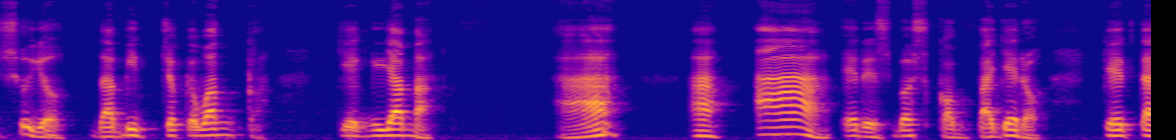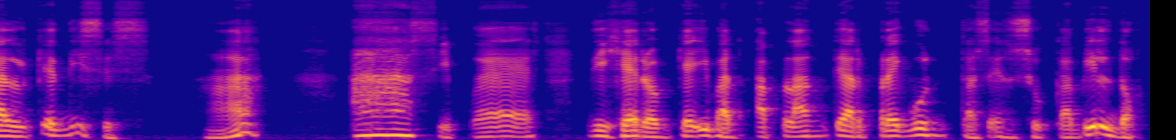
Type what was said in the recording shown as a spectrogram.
suyo, David Choquehuanca. ¿Quién llama? Ah, ah, ah, eres vos, compañero. ¿Qué tal, qué dices? Ah, ah, sí, pues, dijeron que iban a plantear preguntas en su cabildo.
